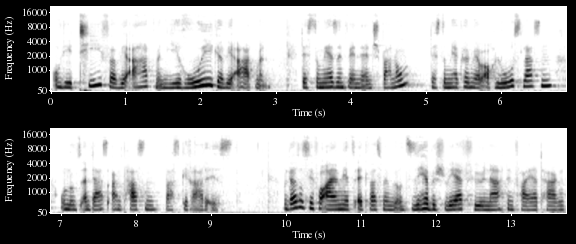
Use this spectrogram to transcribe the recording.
Und je tiefer wir atmen, je ruhiger wir atmen, desto mehr sind wir in der Entspannung, desto mehr können wir aber auch loslassen und uns an das anpassen, was gerade ist. Und das ist ja vor allem jetzt etwas, wenn wir uns sehr beschwert fühlen nach den Feiertagen,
